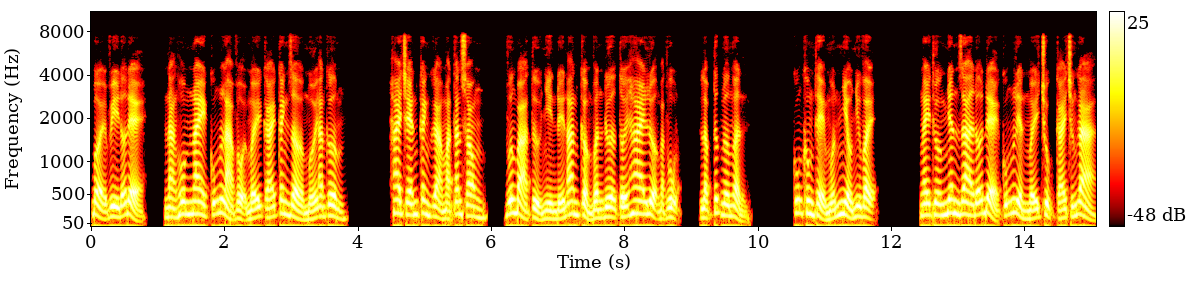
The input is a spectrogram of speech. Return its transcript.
bởi vì đỡ đẻ, nàng hôm nay cũng là vội mấy cái canh giờ mới ăn cơm. Hai chén canh gà mặt tan xong, vương bà tử nhìn đến An Cẩm Vân đưa tới hai lượng bạc vụn, lập tức ngơ ngẩn. Cũng không thể muốn nhiều như vậy. Ngày thường nhân ra đỡ đẻ cũng liền mấy chục cái trứng gà,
